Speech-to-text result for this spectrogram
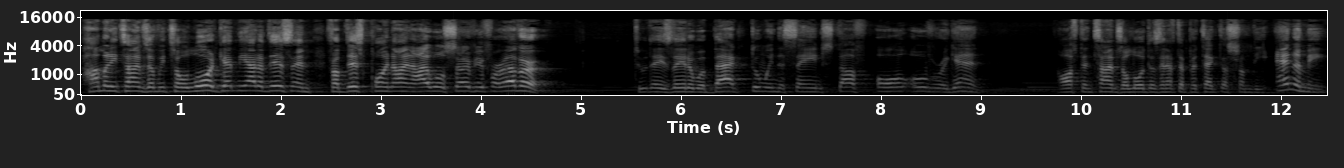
How many times have we told, Lord, get me out of this, and from this point on, I will serve you forever? Two days later, we're back doing the same stuff all over again. Oftentimes, the Lord doesn't have to protect us from the enemy,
